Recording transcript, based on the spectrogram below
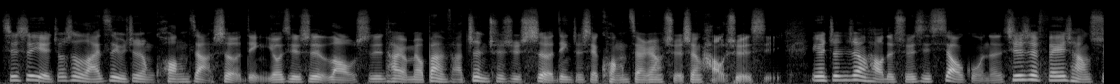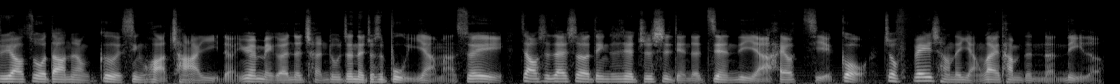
其实也就是来自于这种框架设定，尤其是老师他有没有办法正确去设定这些框架，让学生好学习。因为真正好的学习效果呢，其实是非常需要做到那种个性化差异的，因为每个人的程度真的就是不一样嘛。所以教师在设定这些知识点的建立啊，还有结构，就非常的仰赖他们的能力了。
